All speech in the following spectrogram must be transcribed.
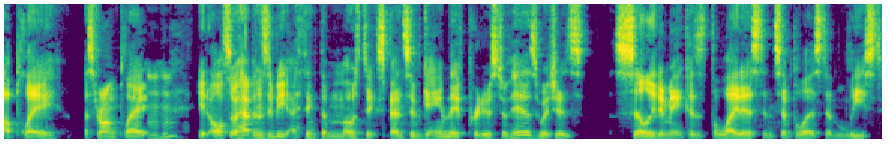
a play, a strong play. Mm-hmm. It also happens to be, I think, the most expensive game they've produced of his, which is silly to me because it's the lightest and simplest and least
